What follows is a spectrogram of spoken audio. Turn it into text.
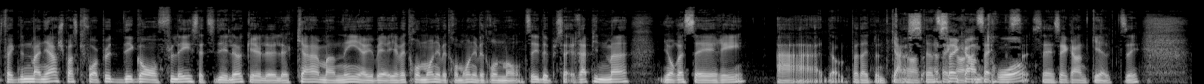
fait que d'une manière, je pense qu'il faut un peu dégonfler cette idée-là que le, le camp, à un moment donné, il y avait, il y avait trop de monde, il y avait trop de monde, il y avait trop de monde. Tu sais, depuis, ça- rapidement, ils ont resserré à peut-être une quarantaine, À 50, 53. 50, 50 quelques, tu sais.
